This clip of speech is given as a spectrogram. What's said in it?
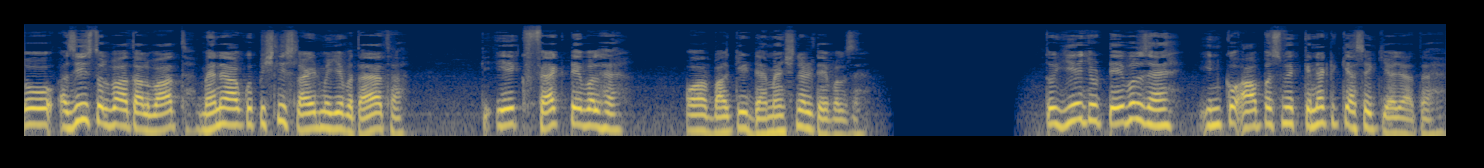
تو عزیز طلباء، طالبات، میں نے آپ کو پچھلی سلائیڈ میں یہ بتایا تھا کہ ایک فیکٹ ٹیبل ہے اور باقی ڈائمینشنل ٹیبلز ہیں۔ تو یہ جو ٹیبلز ہیں، ان کو آپس میں کنیکٹ کیسے کیا جاتا ہے؟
